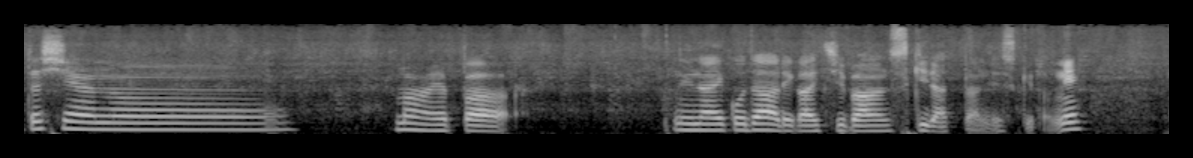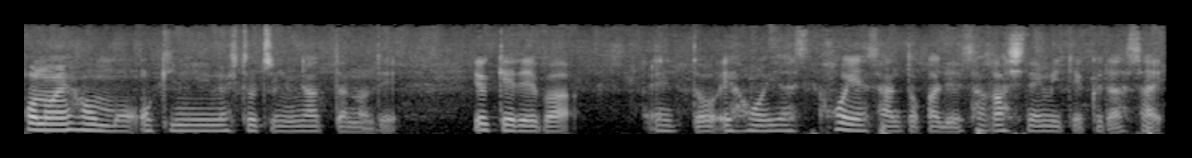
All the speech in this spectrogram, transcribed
私あのー、まあやっぱ「寝ない子だーれ」が一番好きだったんですけどね。この絵本もお気に入りの一つになったのでよければ、えっと、絵本屋本屋さんとかで探してみてください。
